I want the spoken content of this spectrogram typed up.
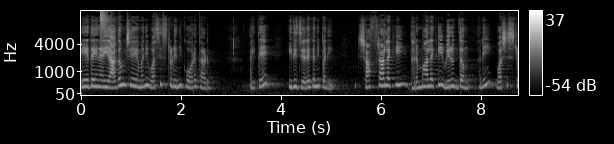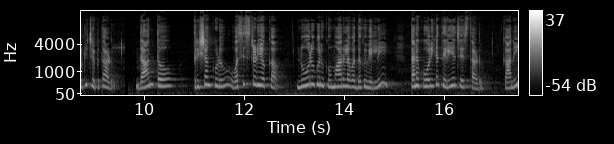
ఏదైనా యాగం చేయమని వశిష్ఠుడిని కోరతాడు. అయితే ఇది జరగని పని. శాస్త్రాలకి ధర్మాలకి విరుద్ధం అని వశిష్ఠుడు చెబుతాడు. దాంతో త్రిశంకుడు వశిష్ఠుడి యొక్క నూరుగురు కుమారుల వద్దకు వెళ్ళి తన కోరిక తెలియచేస్తాడు. కానీ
